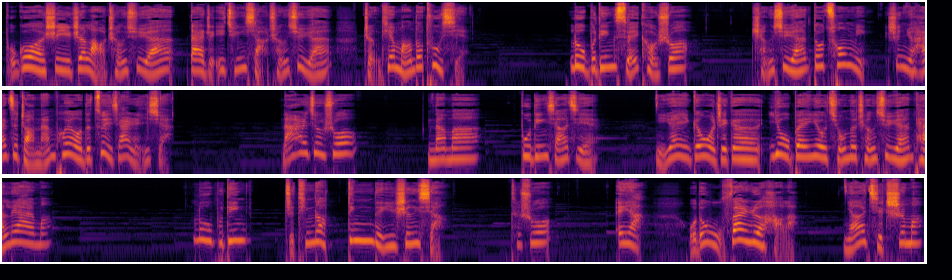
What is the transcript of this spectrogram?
不过是一只老程序员带着一群小程序员，整天忙得吐血。”鹿布丁随口说：“程序员都聪明，是女孩子找男朋友的最佳人选。”男孩就说：“那么，布丁小姐，你愿意跟我这个又笨又穷的程序员谈恋爱吗？”鹿布丁。只听到“叮”的一声响。他说：“哎呀，我的午饭热好了，你要一起吃吗？”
